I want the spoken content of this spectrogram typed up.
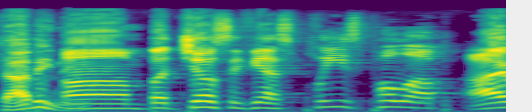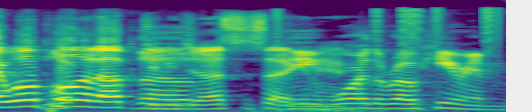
That'd be neat. Um, but Joseph, yes, please pull up. I will pull look it up. The, Give me just a second. The here. War of the Rohirrim.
